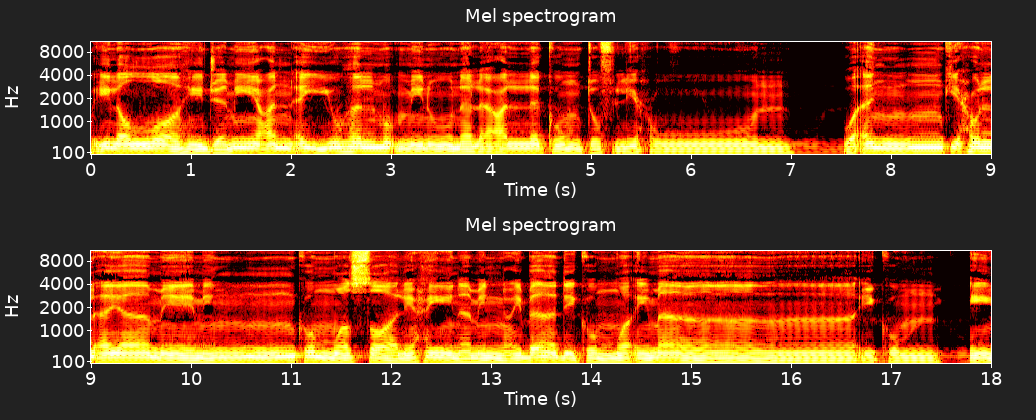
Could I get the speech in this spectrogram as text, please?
إلى الله جميعا أيها المؤمنون لعلكم تفلحون. وأنكحوا الأيام منكم والصالحين من عبادكم وإمائكم. إن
